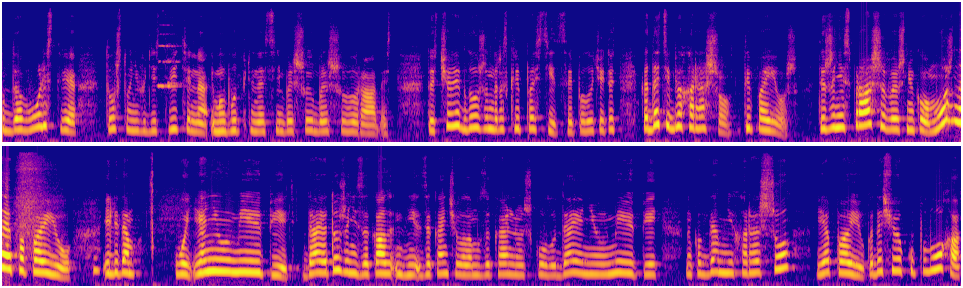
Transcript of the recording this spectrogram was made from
удовольствие то, что у него действительно ему будет приносить большую-большую радость. То есть человек должен раскрепоститься и получить. То есть, когда тебе хорошо, ты поешь. Ты же не спрашиваешь никого, можно я попою? Или там, ой, я не умею петь. Да, я тоже не, зака- не заканчивала музыкальную школу, да, я не умею петь. Но когда мне хорошо, я пою. Когда человеку плохо,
